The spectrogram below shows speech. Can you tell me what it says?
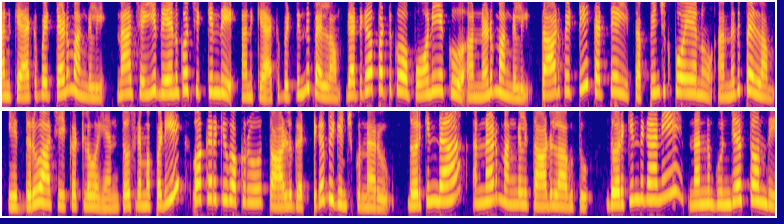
అని కేక పెట్టాడు మంగలి. నా చెయ్యి దేనికో చిక్కింది అని కేక పెట్టింది పెళ్ళాం. గట్టిగా పట్టుకో పోనీయకు అన్నాడు మంగలి. తాడు పెట్టి కట్టేయి తప్పించుకుపోయాను అన్నది పెళ్ళాం. ఇద్దరూ ఆ చీకట్లో ఎంతో శ్రమపడి ఒకరికి ఒకరు తాళ్ళు గట్టిగా బిగించుకున్నారు. దొరికిందా? అన్నాడు మంగలి తాడు లాగుతూ దొరికింది గాని నన్ను గుంజేస్తోంది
